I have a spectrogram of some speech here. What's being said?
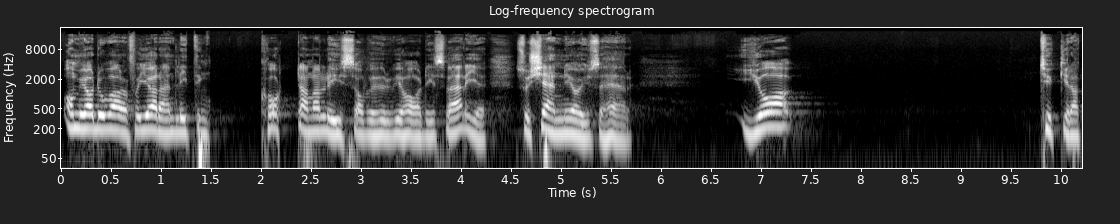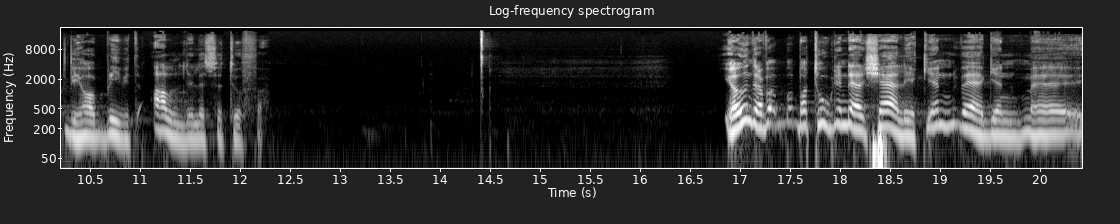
om jag då bara får göra en liten kort analys av hur vi har det i Sverige, så känner jag ju så här. Jag tycker att vi har blivit alldeles för tuffa. Jag undrar, vad, tog den där kärleken vägen med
